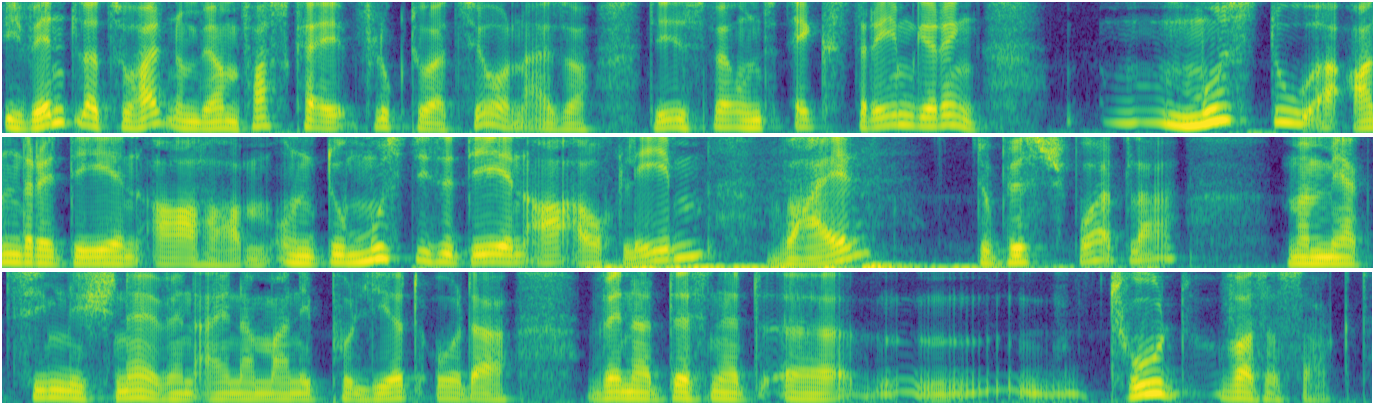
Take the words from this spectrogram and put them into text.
Eventler zu halten und wir haben fast keine Fluktuation, also die ist bei uns extrem gering musst du eine andere DNA haben und du musst diese DNA auch leben, weil du bist Sportler. Man merkt ziemlich schnell, wenn einer manipuliert oder wenn er das nicht äh, tut, was er sagt.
